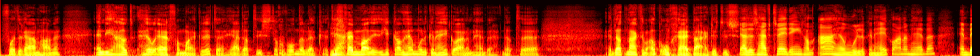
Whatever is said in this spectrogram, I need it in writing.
voor het raam hangen. En die houdt heel erg van Mark Rutte. Ja, dat is toch wonderlijk. Het Ja. is geen man, je kan heel moeilijk een hekel aan hem hebben. Dat, en dat maakt hem ook ongrijpbaar. Dus, dus ja, dus hij heeft twee dingen. Je kan A, heel moeilijk een hekel aan hem hebben. En B,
